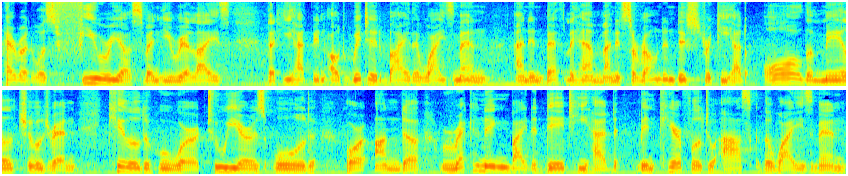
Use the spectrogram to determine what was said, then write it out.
Herod was furious when he realized that he had been outwitted by the wise men, and in Bethlehem and its surrounding district, he had all the male children killed who were two years old or under, reckoning by the date he had been careful to ask the wise men.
